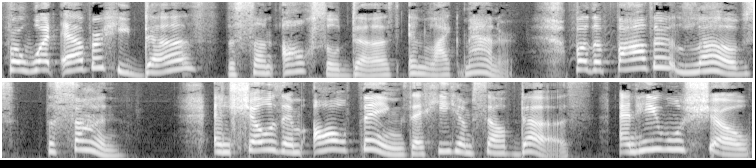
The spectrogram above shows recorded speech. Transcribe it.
For whatever he does, the Son also does in like manner. For the Father loves the Son and shows him all things that he himself does, and he will show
